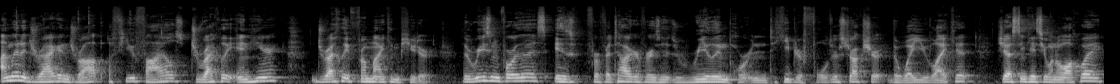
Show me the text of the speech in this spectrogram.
I'm gonna drag and drop a few files directly in here, directly from my computer. The reason for this is for photographers, it's really important to keep your folder structure the way you like it, just in case you wanna walk away.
